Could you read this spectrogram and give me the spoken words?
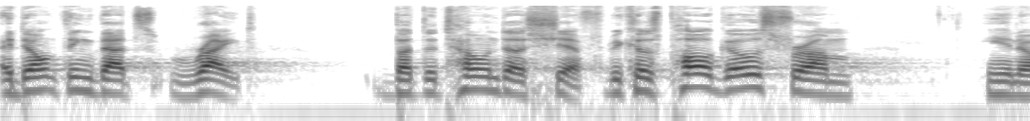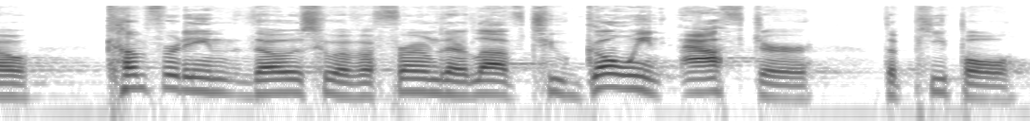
I don't think that's right. But the tone does shift because Paul goes from, you know, comforting those who have affirmed their love to going after the people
